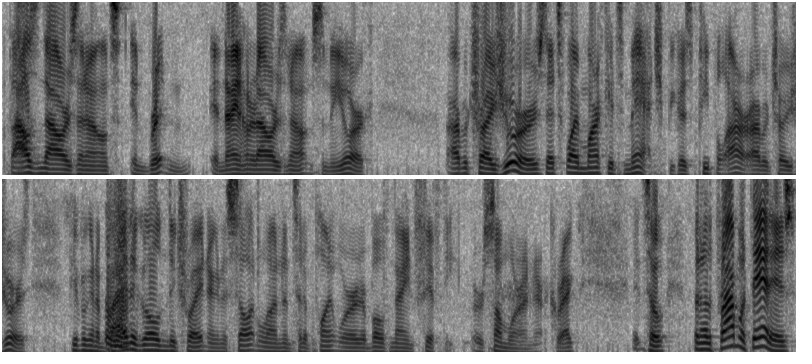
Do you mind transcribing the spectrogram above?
thousand dollars an ounce in Britain and nine hundred dollars an ounce in New York, arbitrageurs. That's why markets match because people are arbitrageurs. People are going to buy the gold in Detroit and they're going to sell it in London to the point where they're both nine fifty or somewhere in there. Correct. And so, but now the problem with that is,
